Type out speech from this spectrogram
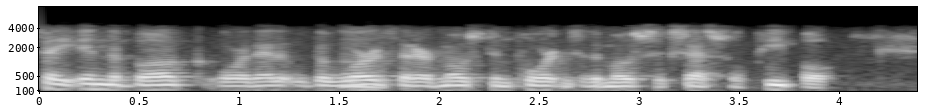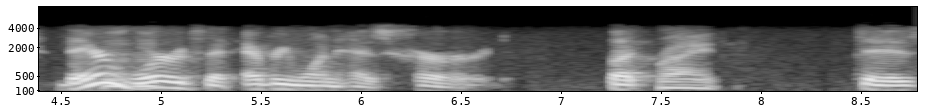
say in the book, or that the mm. words that are most important to the most successful people, they're mm-hmm. words that everyone has heard. But right is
